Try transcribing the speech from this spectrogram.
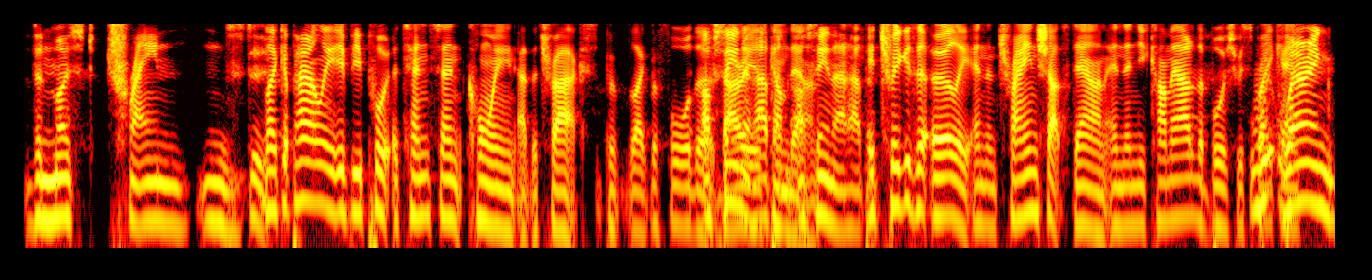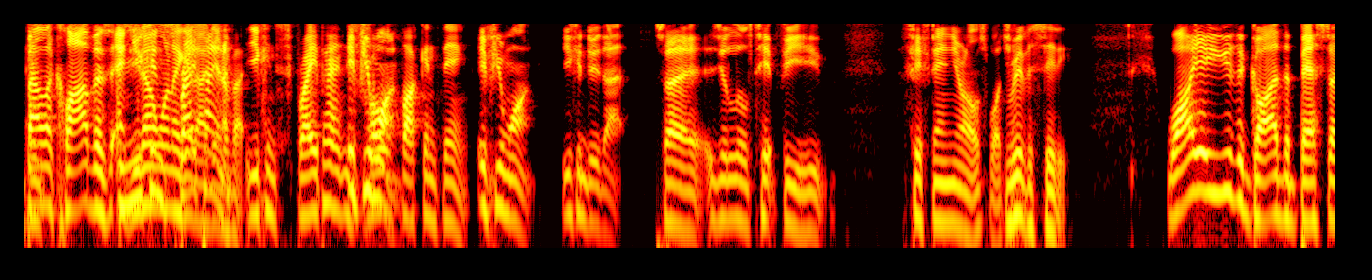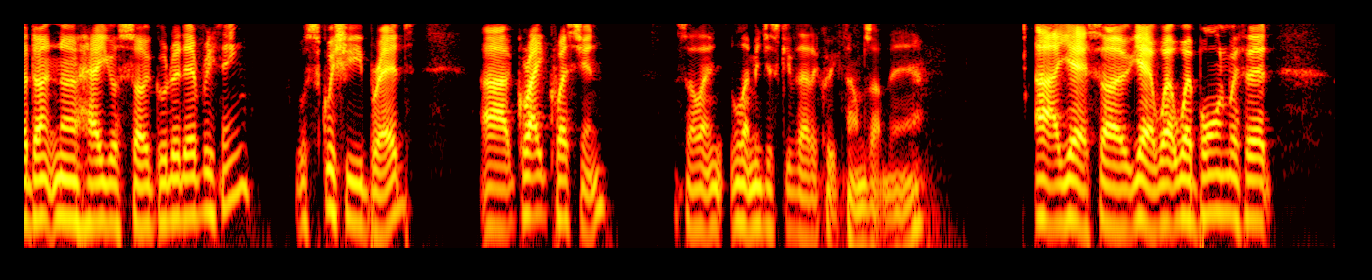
than most trains do. Like apparently, if you put a ten cent coin at the tracks, b- like before the I've seen it barriers happen. come down, I've seen that happen. It triggers it early, and the train shuts down, and then you come out of the bush with spray cans. wearing balaclavas, and you, don't can wanna spray get paint them identified. You can spray paint this If you whole want. fucking thing. if you want. You can do that. So, is your little tip for you, fifteen-year-olds watching? River City. Why are you the guy the best? I don't know how you're so good at everything. Well, squishy bread. Uh, great question. So let, let me just give that a quick thumbs up there. Uh, yeah, so yeah, we're, we're born with it.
